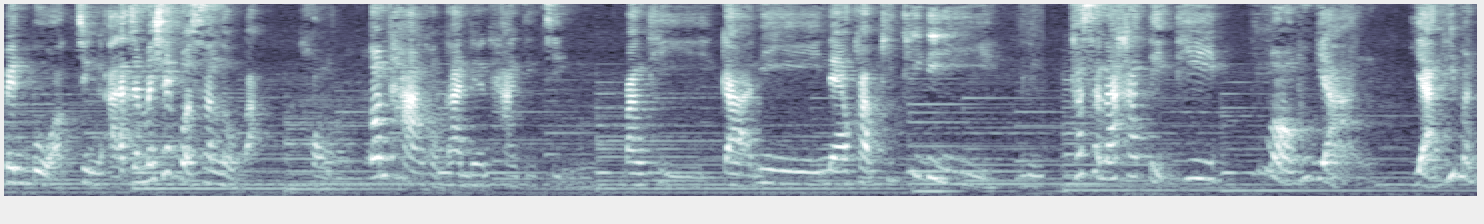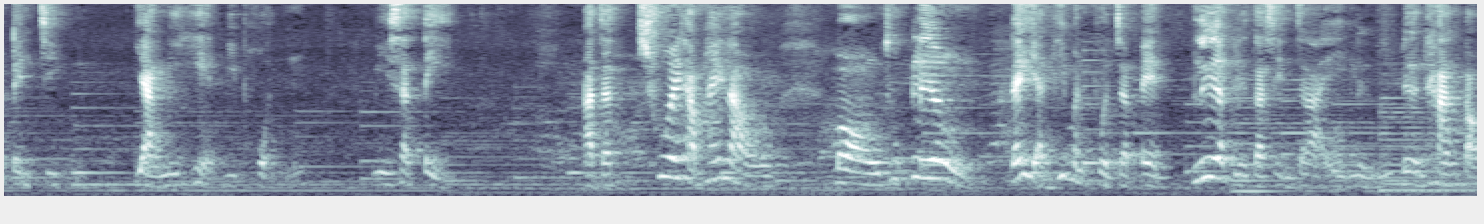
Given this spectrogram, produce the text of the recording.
เป็นบวกจึงอาจจะไม่ใช่บทสรุปอะของต้นทางของการเดินทางจริง ๆ บางทีการมีแนวความคิดที่ดี หรือทัศนคติที่ที่มองทุกอย่างอย่างที่มันเป็นจริง อย่างมีเหตุมีผล มีสติ อาจจะช่วยทำให้เรามองทุกเรื่องได้อย่างที่มันควรจะเป็นเลือกหรือตัดสินใจหรือเดินทางต่อ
